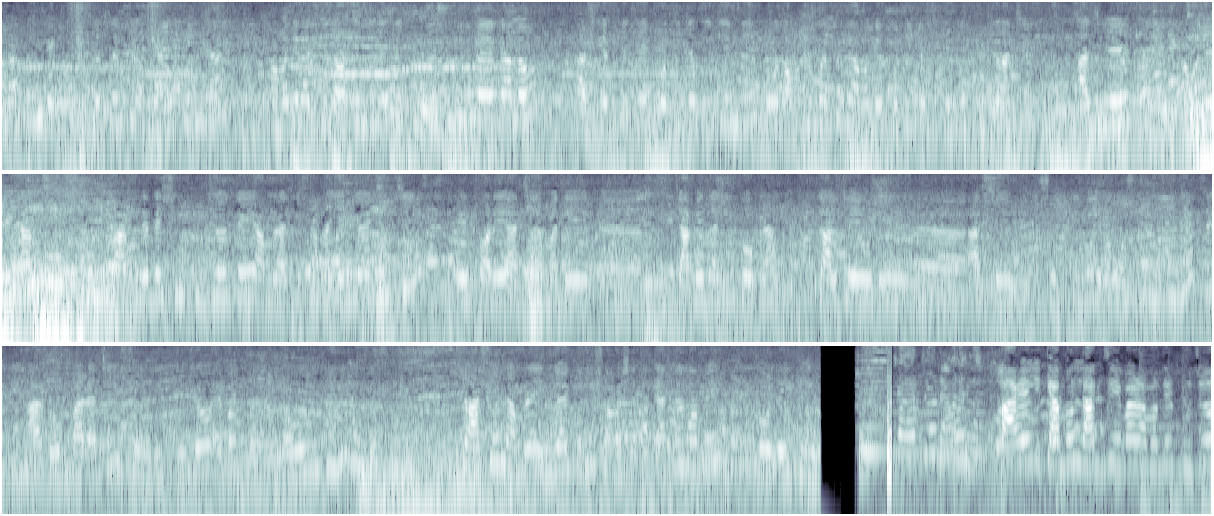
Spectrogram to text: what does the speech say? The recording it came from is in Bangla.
সনাতন বেঙ্গলি সোসাইটি অফ ক্যালিফোর্নিয়া। আমাদের আজকে লস অ্যাঞ্জেলেসে পুজো শুরু হয়ে গেল। আজকের থেকে প্রতিটা উইকেন্ডে হোল অক্টোবর ধরে আমাদের প্রতিটা উইকেন্ডে পুজো আছে। আজকে আমাদের এটা বাংলাদেশি পুজোতে আমরা আজকে সবাই এনজয় করছি। এরপরে আছে আমাদের জাভেদ আলী প্রোগ্রাম। কালকে ওদের আছে সপ্তমী এবং অষ্টমী পুজো। আর রোববার আছে সংগীত পুজো এবং নবমী পুজো এবং দশমী তো আসুন আমরা এনজয় করি সবার সাথে দেখা হবে। ওর এই তিন পায়েল কেমন লাগছে এবার আমাদের পুজো?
